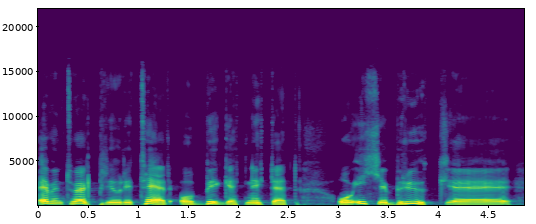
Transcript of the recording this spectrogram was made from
eventuelt prioritere å bygge et nytt et, og ikke bruke eh,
